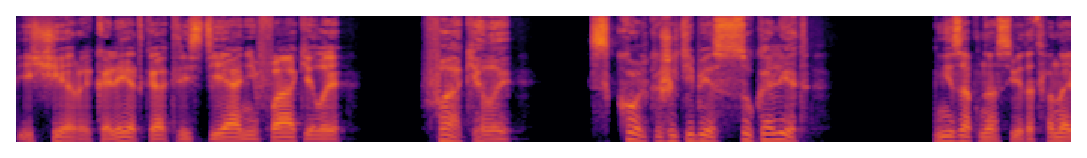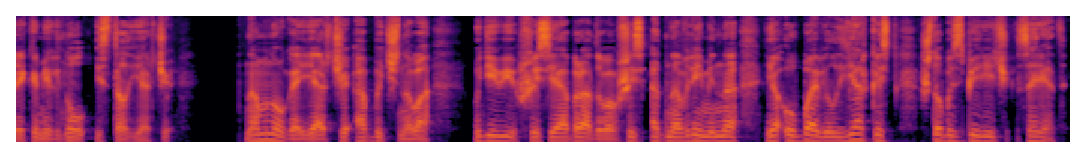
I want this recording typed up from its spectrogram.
Пещеры, клетка, крестьяне, факелы. Факелы. Сколько же тебе, сука, лет? Внезапно свет от фонарика мигнул и стал ярче. Намного ярче обычного. Удивившись и обрадовавшись одновременно, я убавил яркость, чтобы сберечь заряд.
